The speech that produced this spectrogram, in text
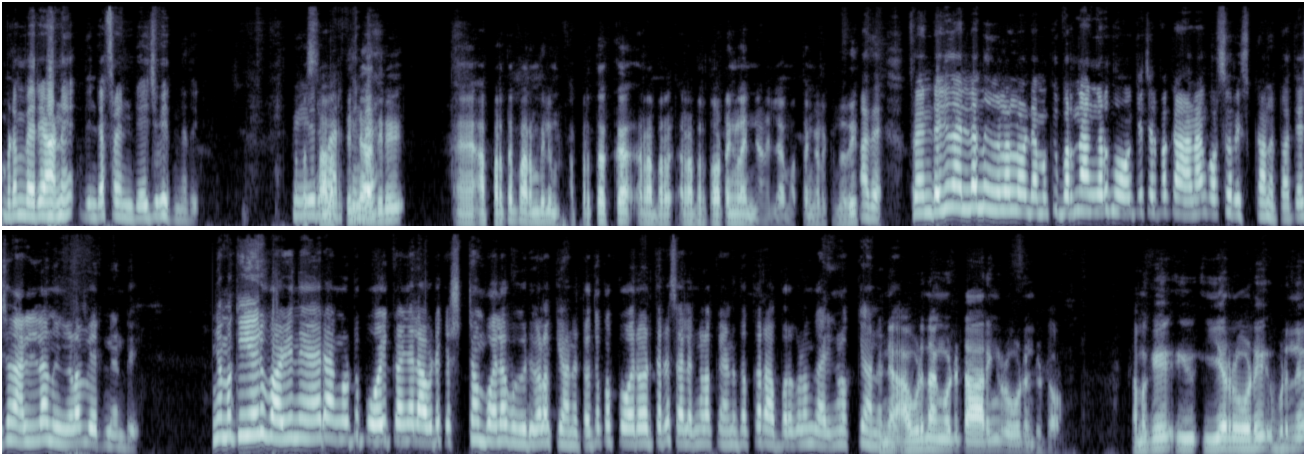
ഇവിടം വരെയാണ് ഇതിന്റെ ഫ്രണ്ടേജ് വരുന്നത്. അതിര് അപ്പുറത്തെ പറമ്പിലും അപ്പുറത്തൊക്കെ റബ്ബർ റബ്ബർ തോട്ടങ്ങൾ തന്നെയാണല്ലേ മൊത്തം കിടക്കുന്നത്? അതെ. ഫ്രണ്ടേജ് നല്ല നീളമുള്ളതുകൊണ്ട് നമുക്ക് ഇവിടുന്ന് അങ്ങോട്ട് നോക്കിയാൽ ചിലപ്പോൾ കാണാൻ കുറച്ച് റിസ്ക് ആണ് കേട്ടോ. അത്യാവശ്യം നല്ല നീളം വരുന്നുണ്ട്. നമുക്ക് ഈ ഒരു വഴി നേരെ അങ്ങോട്ട് പോയി കഴിഞ്ഞാൽ അവിടെയൊക്കെ ഇഷ്ടം പോലെ വീടുകളൊക്കെയാണ് കേട്ടോ ഇതൊക്കെ ഓരോരുത്തരുടെ സ്ഥലങ്ങളൊക്കെയാണ്. ഇതൊക്കെ റബ്ബറുകളും കാര്യങ്ങളൊക്കെയാണ് പിന്നെ അവിടുന്ന് അങ്ങോട്ട് ടാറിംഗ് റോഡ് ഉണ്ട് കേട്ടോ നമുക്ക് ഈ- റോഡ് ഇവിടുന്ന്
